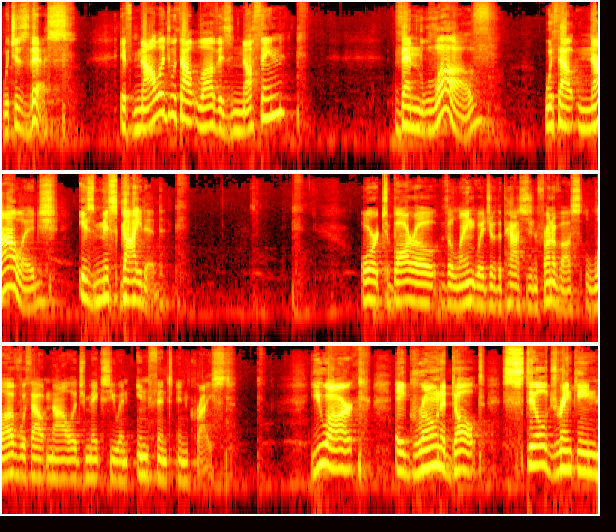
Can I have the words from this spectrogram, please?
which is this, if knowledge without love is nothing, then love without knowledge is misguided. Or to borrow the language of the passage in front of us, love without knowledge makes you an infant in Christ. You are a grown adult still drinking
